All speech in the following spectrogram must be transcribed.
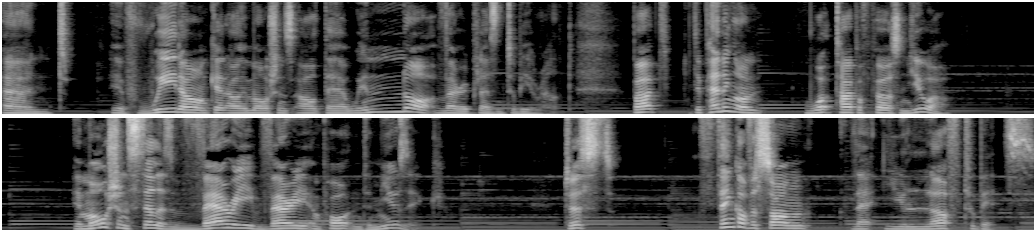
And if we don't get our emotions out there, we're not very pleasant to be around. But depending on what type of person you are, emotion still is very, very important in music. Just think of a song that you love to bits.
